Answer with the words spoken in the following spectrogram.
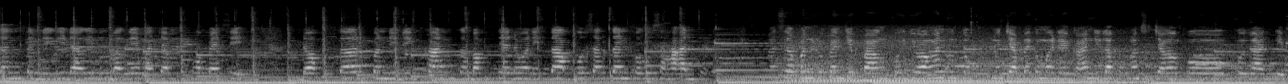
dan terdiri dari berbagai macam profesi, dokter, pendidikan, kebaktian wanita, pusat dan perusahaan. Masa pendudukan Jepang, perjuangan untuk mencapai kemerdekaan dilakukan secara kooperatif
